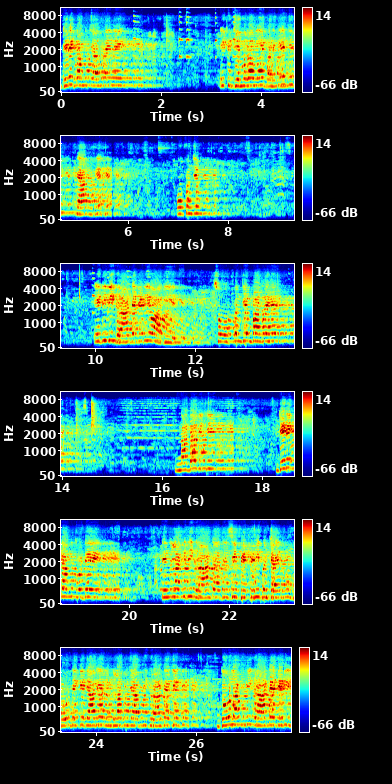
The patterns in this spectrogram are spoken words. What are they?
ਜਿਹੜੇ ਕੰਮ ਚੱਲ ਰਹੇ ਨੇ ਇੱਕ ਜਿਮ ਦਾ ਵੀ ਇਹ ਬਣ ਗਿਆ ਜਿਮ ਤਿਆਰ ਹੋ ਗਿਆ। ਓਪਨ ਜਿਮ ਇਹਦੀ ਵੀ ਗ੍ਰਾਂਟ ਹੈ ਜਿਹੜੀ ਉਹ ਆ ਗਈ ਹੈ। ਸੋ ਓਪਨ ਜਿਮ ਬਣ ਰਿਹਾ ਹੈ। ਨਾਡਾ ਵਿਖੇ ਜਿਹੜੇ ਕੰਮ ਤੁਹਾਡੇ 3 ਲੱਖ ਦੀ ਗ੍ਰਾਂਟ ਅੱਜ ਅਸੀਂ ਪਿੱਠੜੀ ਪੰਚਾਇਤ ਨੂੰ ਹੋਰ ਦੇ ਕੇ ਜਾ ਰਹੇ ਹਾਂ। ਰੰਗਲਾ ਪੰਜਾਬ ਦੀ ਗ੍ਰਾਂਟ ਹੈ ਕਿ 2 ਲੱਖ ਦੀ ਗ੍ਰਾਂਟ ਹੈ ਜਿਹੜੀ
